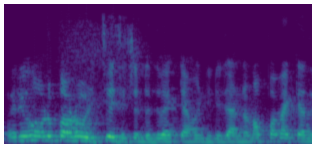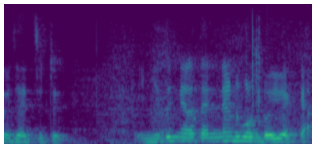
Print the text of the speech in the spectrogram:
ഒരു ഹോൾ ഇപ്പോൾ അവിടെ ഒഴിച്ചു വെച്ചിട്ടുണ്ട് ഇത് വെക്കാൻ വേണ്ടിയിട്ട്. രണ്ടെണ്ണം ഒപ്പം വെക്കാന്ന് വിചാരിച്ചിട്ട്. ഇനി ഇതിങ്ങനെ തന്നെയാണ് കൊണ്ടുപോയി വെക്കാം.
